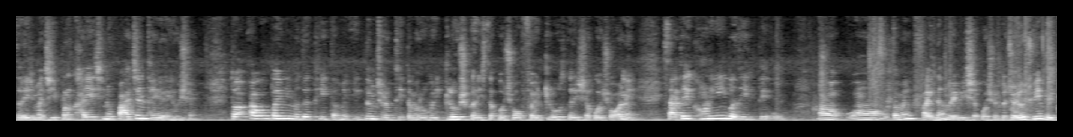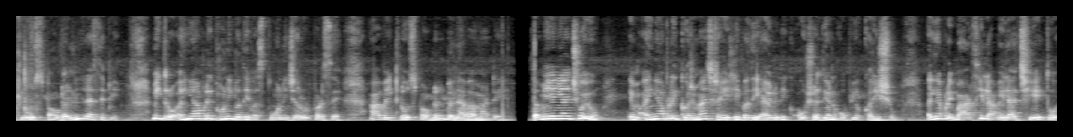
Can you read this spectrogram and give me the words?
શરીરમાં જે પણ ખાઈએ છીએ એનું પાચન થઈ રહ્યું છે. તો આ ઉપાયની મદદથી તમે એકદમ ઝડપથી તમારું વેઇટ લોસ કરી શકો છો ફેટ લોસ કરી શકો છો અને સાથે ઘણી બધી રીતે તમે ફાયદા મેળવી શકો છો. તો ચલો જોઈએ વેઇટ લોસ પાવડરની રેસીપી. મિત્રો, અહીંયા આપણે ઘણી બધી વસ્તુઓની જરૂર પડશે આ વેઇટ લોસ પાવડર બનાવવા માટે. તમે અહીંયા જોયું, એમ અહીંયા આપણે ઘરમાં જ રહેલી બધી આયુર્વેદિક ઔષધિઓનો ઉપયોગ કરીશું. અહીંયા આપણે બહારથી લાવેલા છીએ, તો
